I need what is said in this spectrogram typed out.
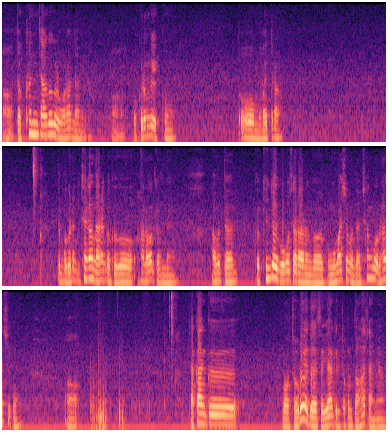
어, 더 큰 자극을 원한답니다. 어, 뭐 그런 게 있고, 또 뭐가 있더라? 또 뭐 그런 게 생각나는 거 그거 하나밖에 없네요. 아무튼, 그 킨저이 보고서라는 걸 궁금하신 분들 참고를 하시고, 어, 약간 그, 뭐, 조로에 대해서 이야기를 조금 더 하자면,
